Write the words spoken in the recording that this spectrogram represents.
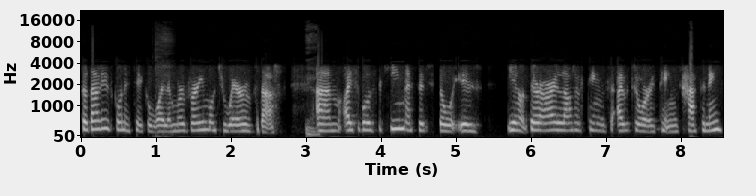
So that is going to take a while, and we're very much aware of that. Yeah. Um, I suppose the key message, though, is you know there are a lot of things, outdoor things happening.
